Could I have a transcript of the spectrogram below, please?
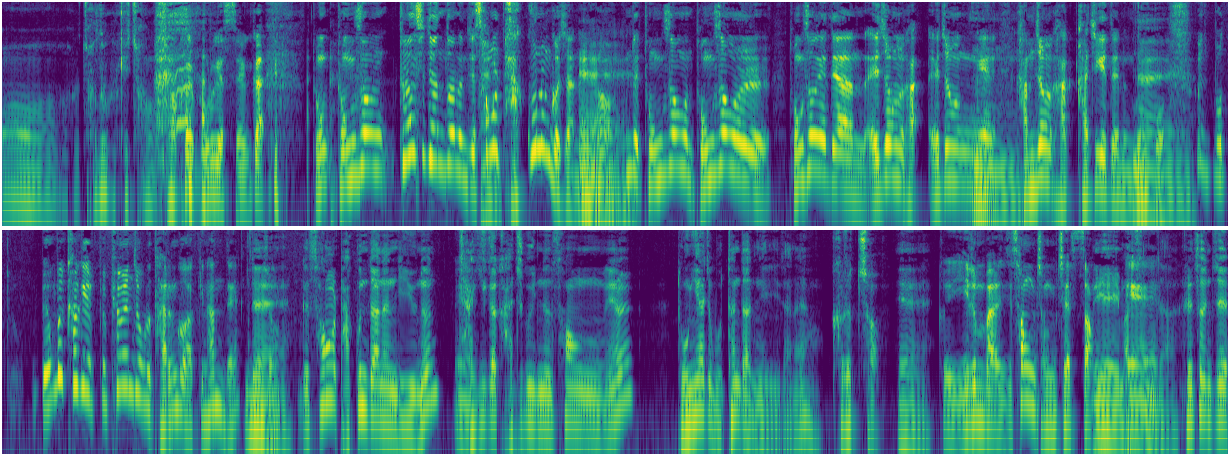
어, 저도 그렇게 정, 정확하게 모르겠어요. 그러니까 동, 동성 트랜스젠더는 이제 성을 네. 바꾸는 거잖아요. 네. 근데 동성은 동성을 동성에 대한 애정을 가- 애정의 음. 감정을 가, 지게 되는 거고 네. 뭐 명백하게 표면적으로 다른 것 같긴 한데. 네. 그죠? 그 성을 바꾼다는 이유는 네. 자기가 가지고 있는 성을 동의하지 못한다는 얘기잖아요. 그렇죠. 예. 그 이른바 이제 성 정체성. 예, 맞습니다. 예. 그래서 이제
